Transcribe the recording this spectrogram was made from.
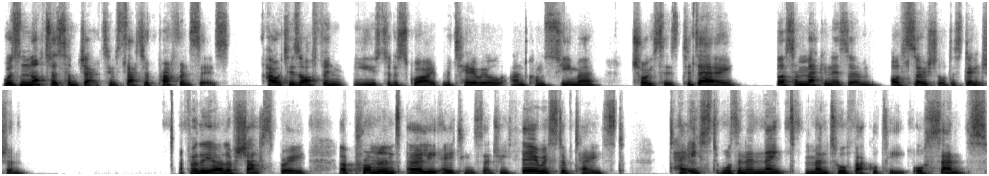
was not a subjective set of preferences, how it is often used to describe material and consumer choices today, but a mechanism of social distinction. For the Earl of Shaftesbury, a prominent early 18th century theorist of taste, taste was an innate mental faculty or sense,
